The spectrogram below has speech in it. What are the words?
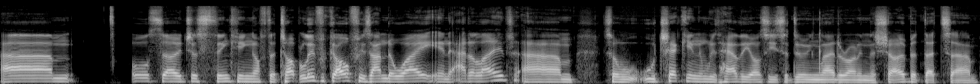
Um, also, just thinking off the top, Live Golf is underway in Adelaide. Um, so we'll check in with how the Aussies are doing later on in the show. But that's um,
